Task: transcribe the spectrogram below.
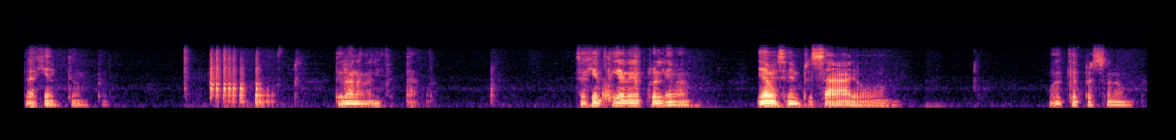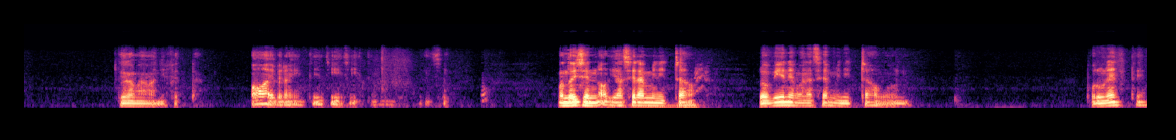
la, gente. Te lo van a manifestar. Esa gente que va a tener problemas, llámese empresario, cualquier persona te lo va a manifestar. Ay, pero sí, sí, sí, Cuando dicen no, que va ser administrado, los bienes van a ser administrados por, un ente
